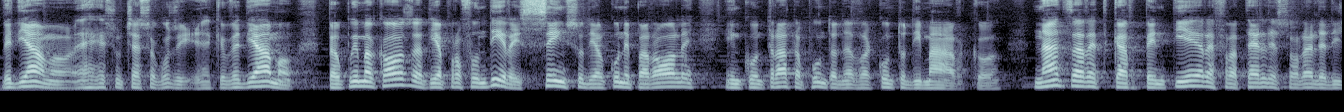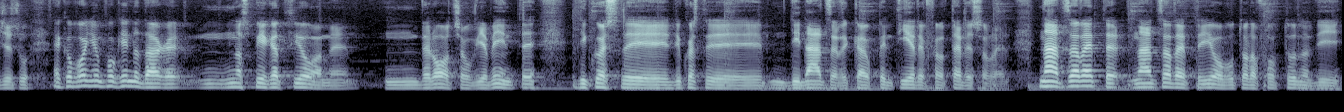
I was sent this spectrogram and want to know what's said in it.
vediamo, eh, è successo così, eh, che vediamo per prima cosa di approfondire il senso di alcune parole incontrate appunto nel racconto di Marco. Nazareth, carpentiere, fratelli e sorelle di Gesù. Ecco, voglio un pochino dare una spiegazione, mm, veloce ovviamente, di queste, di queste, di Nazareth, carpentiere, fratelli e sorelle. Nazareth, Nazareth, io ho avuto la fortuna di,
